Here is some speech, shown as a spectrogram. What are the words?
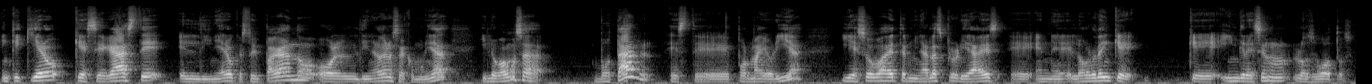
en qué quiero que se gaste el dinero que estoy pagando o el dinero de nuestra comunidad y lo vamos a votar este, por mayoría y eso va a determinar las prioridades eh, en el orden que, que, ingresen los votos.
